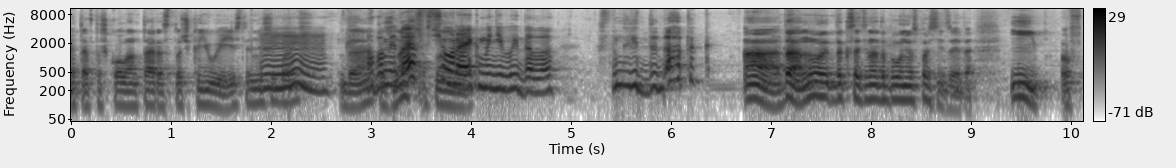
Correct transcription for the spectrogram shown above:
Это автошколаантарес.ua, если я не ошибаюсь. А пам'ятаєш вчора, як мені видало встановити додаток? А, да, ну, да, кстати, надо было у него спросить за это. И в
